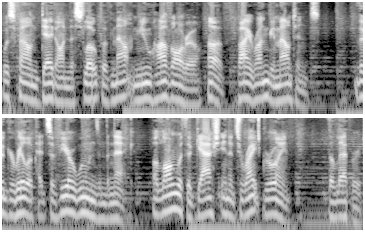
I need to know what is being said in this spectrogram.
was found dead on the slope of Mount Nyamuvaro of Virunga Mountains. The gorilla had severe wounds in the neck, along with a gash in its right groin. The leopard,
